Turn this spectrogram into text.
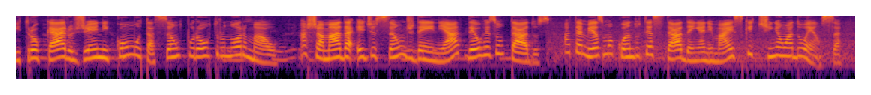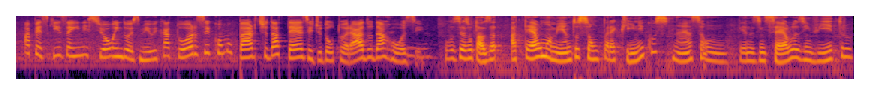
e trocar o gene com mutação por outro normal. A chamada edição de DNA deu resultados, até mesmo quando testada em animais que tinham a doença. A pesquisa iniciou em 2014 como parte da tese de doutorado da Rose. Os resultados até o momento são pré-clínicos, né? são apenas em células, in vitro,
